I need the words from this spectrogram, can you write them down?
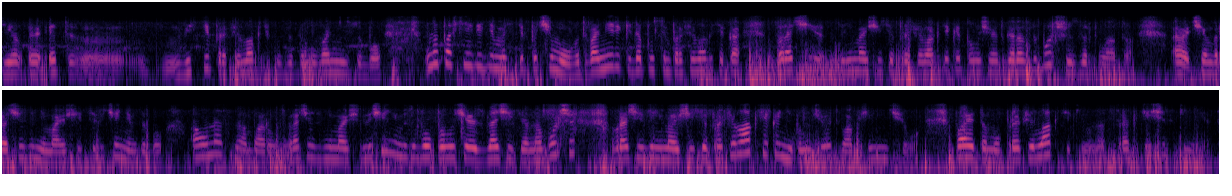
дел, э, это, э, вести профилактику заболеваний зубов. Но, по всей видимости, почему? Вот в Америке, допустим, профилактика, врачи, занимающиеся профилактикой, получают гораздо большую зарплату, а, чем врачи, занимающиеся лечением зубов. А у нас на наоборот. Врачи, занимающиеся лечением зубов, получают значительно больше, врачи, занимающиеся профилактикой, не получают вообще ничего. Поэтому профилактики у нас практически нет.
